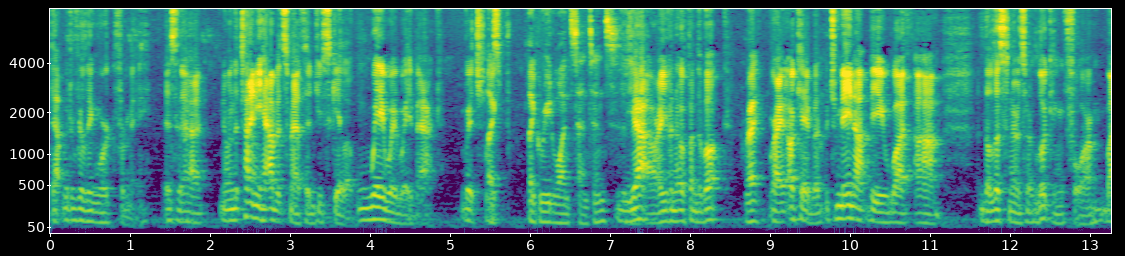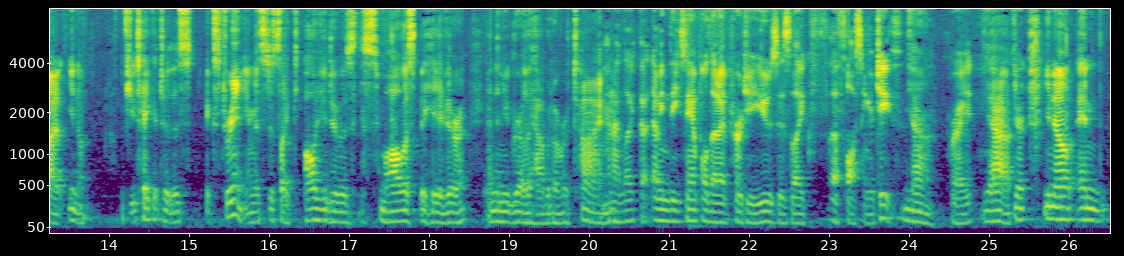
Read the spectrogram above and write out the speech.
that would really work for me? Is that, you know, in the tiny habits method, you scale it way, way, way back, which like, is, like read one sentence? Yeah, or even open the book. Right. Right. Okay, but which may not be what um, the listeners are looking for, but, you know, if you take it to this extreme, it's just like all you do is the smallest behavior, and then you grow the habit over time. And I like that. I mean, the example that I've heard you use is like uh, flossing your teeth, yeah, right? yeah. If you're, you know, and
